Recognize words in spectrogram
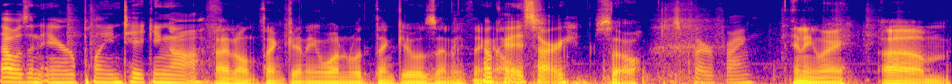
that was an airplane taking off. I don't think anyone would think it was anything okay, else. sorry. So Just clarifying. anyway, um,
